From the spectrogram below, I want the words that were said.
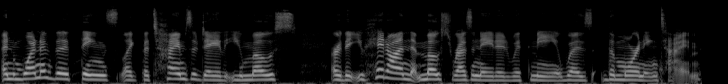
And one of the things, like the times of day that you most or that you hit on that most resonated with me was the morning time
